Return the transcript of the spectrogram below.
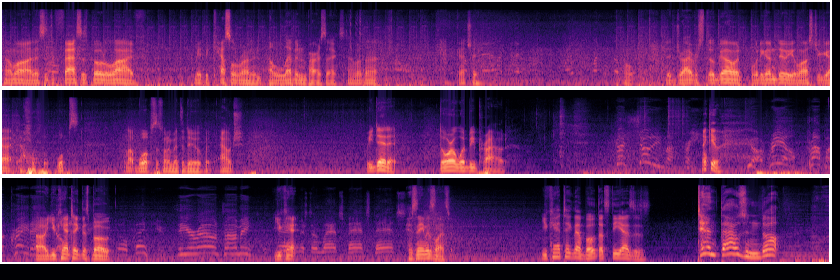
Come on, this is the fastest boat alive. Made the Kessel run in 11 parsecs. How about that? Gotcha. Oh, the driver's still going. What are you gonna do? You lost your guy. Oh, whoops. Well, not whoops, that's what I meant to do, but ouch. We did it. Dora would be proud. Good shooting, my friend. Thank you. You're a real proper crate. Uh, you can't take this boat. Well, thank you. See you around, Tommy. You Hey, can't. Mr. Lance Vance Dance. His name is Lancer. You can't take that boat. That's Diaz's. Ten thousand dollars.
